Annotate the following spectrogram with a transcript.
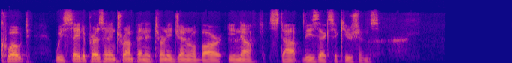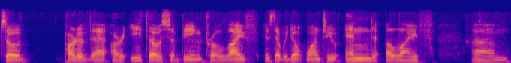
quote, we say to President Trump and Attorney General Barr, enough, stop these executions. So, part of that, our ethos of being pro life is that we don't want to end a life um,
